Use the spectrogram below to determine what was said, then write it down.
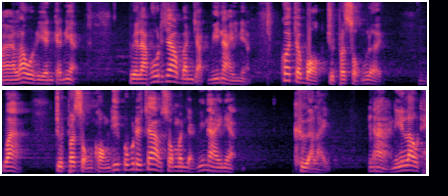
มาเล่าเรียนกันเนี่ย เวลาพระพุทธเจ้าบัญญัติวินัยเนี่ยก็จะบอกจุดประสงค์เลย ว่าจุดประสงค์ของที่พระพุทธเจ้าทรงบัญญัติวินัยเนี่ยคืออะไรอ่านี่เล่าแถ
